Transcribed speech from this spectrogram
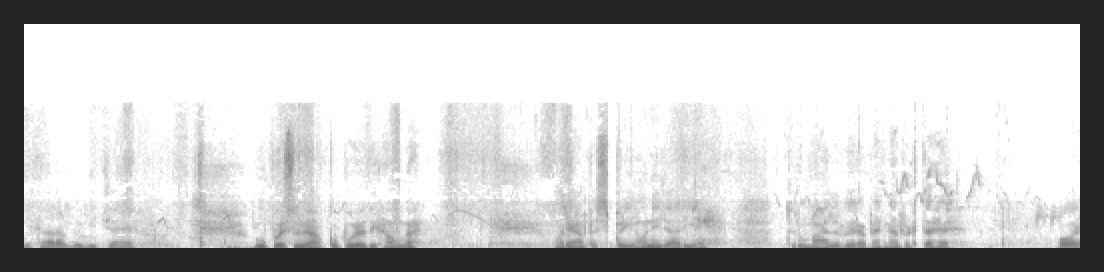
ये सारा बगीचा है। ऊपर से मैं आपको पूरा दिखाऊँगा। और यहाँ पे स्प्रे होने जा रही है। तो रुमाल वगैरह पहनना पड़ता है। और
